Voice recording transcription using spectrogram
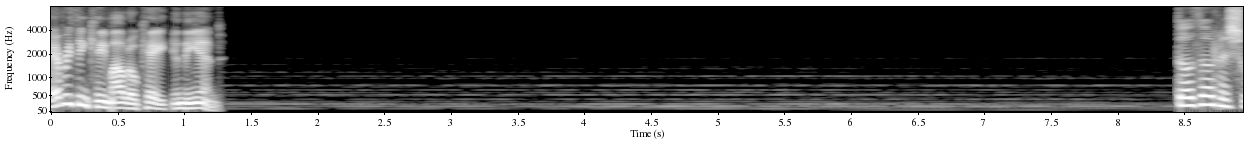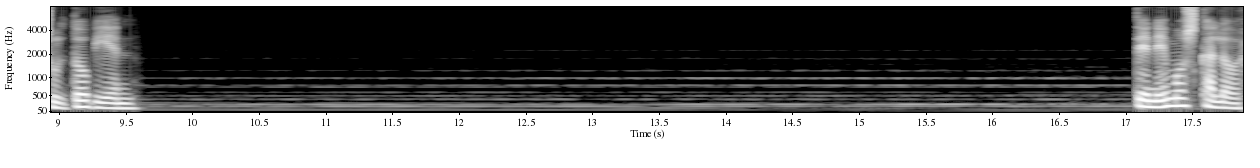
Everything came out okay in the end. Todo resultó bien. Tenemos calor.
